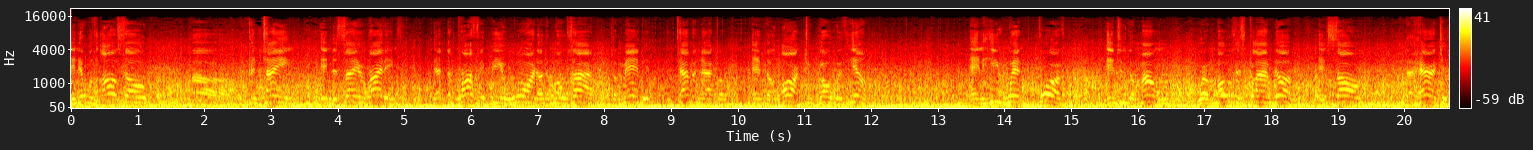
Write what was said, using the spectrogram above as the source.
And it was also uh, contained in the same writings that the prophet being warned of the Most High commanded the tabernacle and the ark to go with him. And he went forth into the mountain where Moses climbed up and saw the heritage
